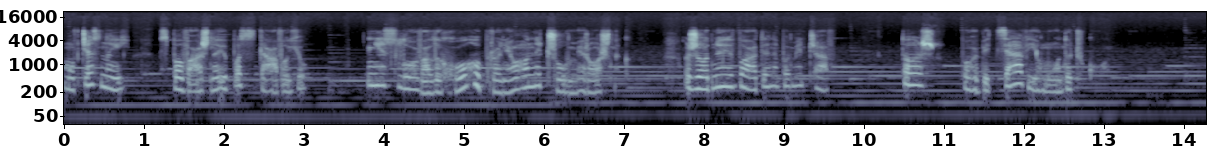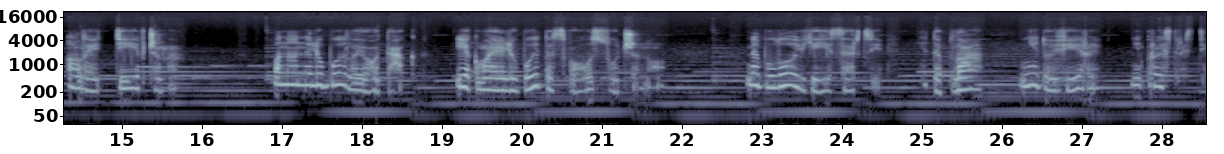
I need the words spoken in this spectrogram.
мовчазний, з поважною поставою. Ні слова лихого про нього не чув мірошник, жодної вади не помічав, тож пообіцяв йому дочку. Але дівчина, вона не любила його так, як має любити свого судженого. Не було в її серці ні тепла, ні довіри, ні пристрасті.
